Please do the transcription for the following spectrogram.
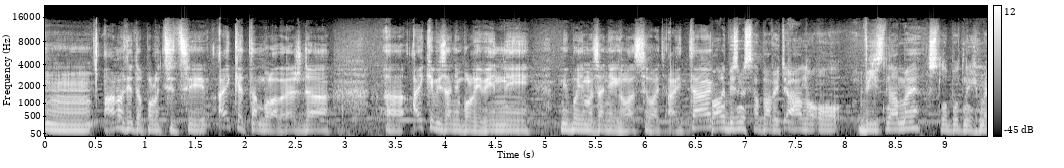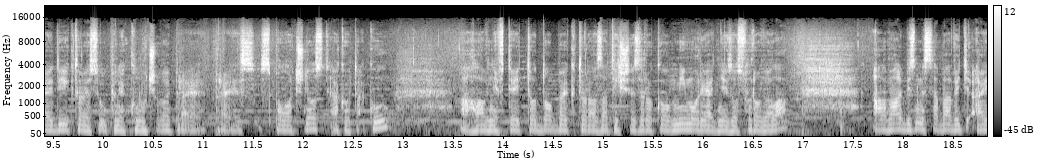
mm, áno, títo politici, aj keď tam bola vražda, e, aj keby za ňu boli vinní, my budeme za nich hlasovať aj tak. Mali by sme sa baviť áno o význame slobodných médií, ktoré sú úplne kľúčové pre, pre spoločnosť ako takú a hlavne v tejto dobe, ktorá za tých 6 rokov mimoriadne zosurovela. Ale mali by sme sa baviť aj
